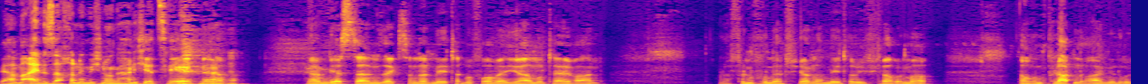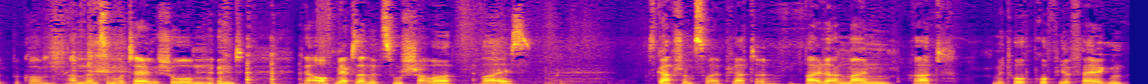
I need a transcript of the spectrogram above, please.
Wir haben eine Sache nämlich noch gar nicht erzählt, ne? Wir haben gestern 600 Meter, bevor wir hier am Hotel waren, oder 500, 400 Meter, wie viel auch immer, noch einen Platten reingedrückt bekommen. Haben dann zum Hotel geschoben und der aufmerksame Zuschauer weiß, es gab schon zwei Platte, beide an meinem Rad mit Hochprofilfelgen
